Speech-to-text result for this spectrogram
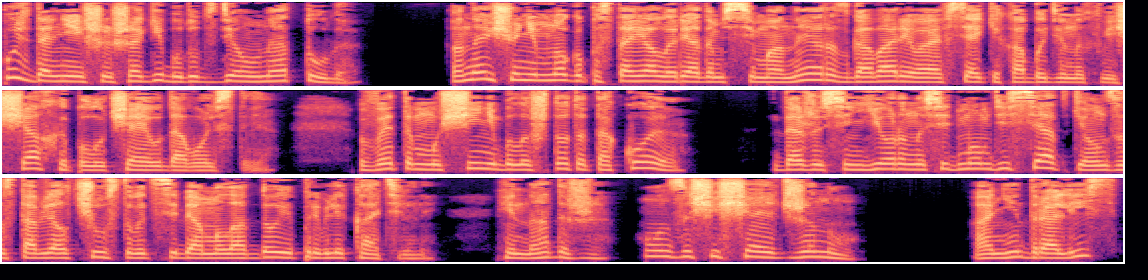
пусть дальнейшие шаги будут сделаны оттуда. Она еще немного постояла рядом с Симоне, разговаривая о всяких обыденных вещах и получая удовольствие. В этом мужчине было что-то такое, даже сеньора на седьмом десятке он заставлял чувствовать себя молодой и привлекательной. И надо же, он защищает жену. Они дрались,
